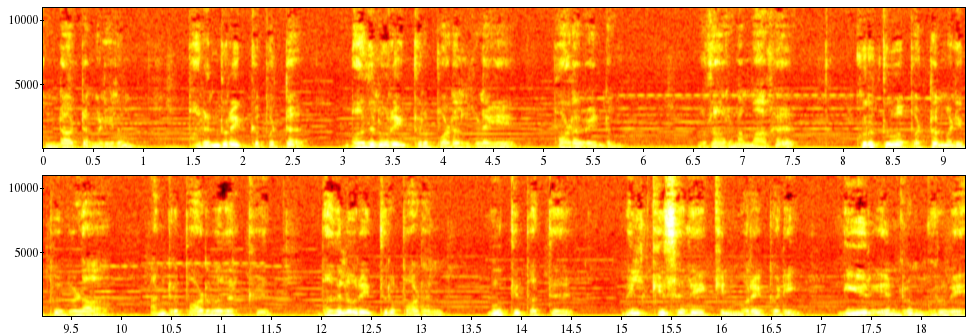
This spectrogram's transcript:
கொண்டாட்டங்களிலும் பரிந்துரைக்கப்பட்ட பதிலுரை திருப்பாடல்களையே பாட வேண்டும். உதாரணமாக குருத்துவ பட்டமளிப்பு விழா அன்று பாடுவதற்கு பதிலுரை திருப்பாடல் நூற்றி பத்து மில்கி சதேக்கின் முறைப்படி நீர் என்றும் குருவே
